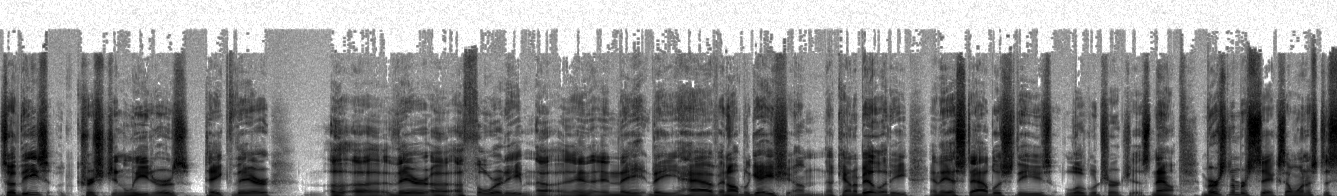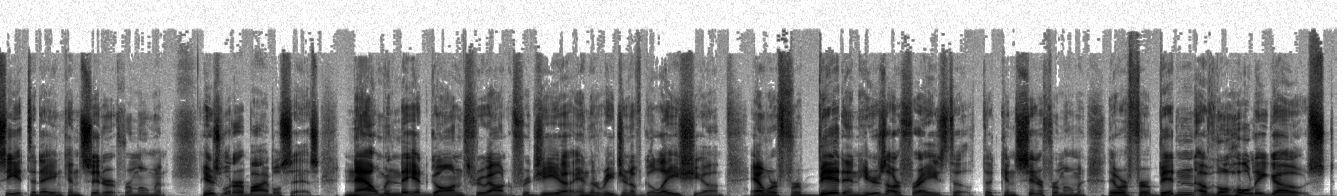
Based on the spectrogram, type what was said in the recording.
So these Christian leaders take their uh, uh, their uh, authority uh, and, and, they they have an obligation, accountability, and they establish these local churches. Now, verse number six, I want us to see it today and consider it for a moment. Here's what our Bible says: Now, when they had gone throughout Phrygia and the region of Galatia and were forbidden, here's our phrase to, to consider for a moment: they were forbidden of the Holy Ghost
